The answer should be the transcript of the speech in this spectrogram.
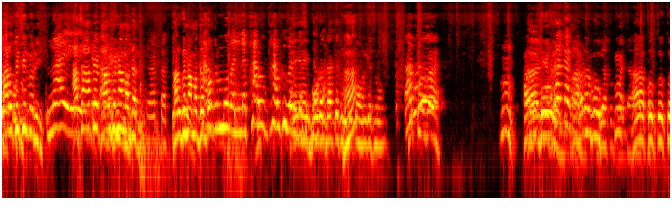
ফারুকি ফারুকের নাম্বার দেন। ফারুক ফারুক হ্যাঁ? কো কো কো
